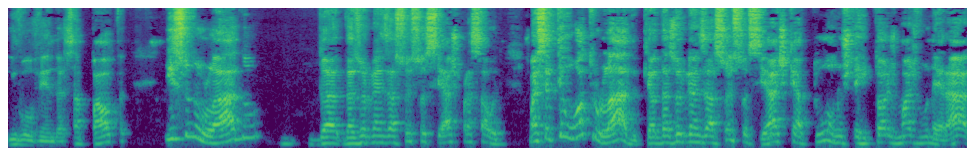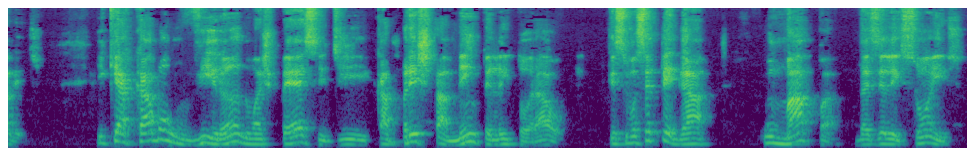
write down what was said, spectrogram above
envolvendo essa pauta. Isso no lado da, das organizações sociais para a saúde. Mas você tem um outro lado, que é o das organizações sociais que atuam nos territórios mais vulneráveis e que acabam virando uma espécie de cabrestamento eleitoral. Porque se você pegar o mapa das eleições,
